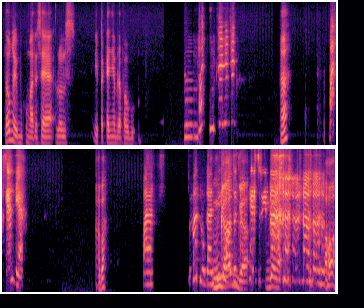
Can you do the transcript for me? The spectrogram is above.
tau nggak ibu kemarin saya lulus IPK-nya berapa bu Empat bukan kan? Hah? Empat kan ya? Apa? Empat bukan sih? Enggak, Waktu enggak. enggak enggak. oh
